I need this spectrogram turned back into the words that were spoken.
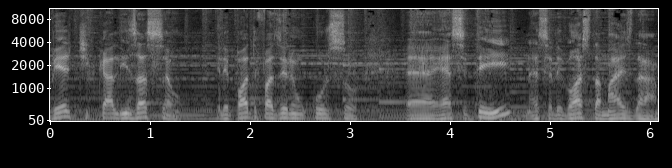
verticalização. Ele pode fazer um curso é, STI, né, se ele gosta mais da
